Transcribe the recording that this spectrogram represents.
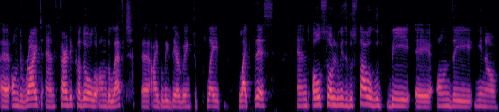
uh, on the right and Ferdi Kadıoğlu on the left. Uh, I believe they are going to play like this, and also Luis Gustavo would be uh, on the you know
